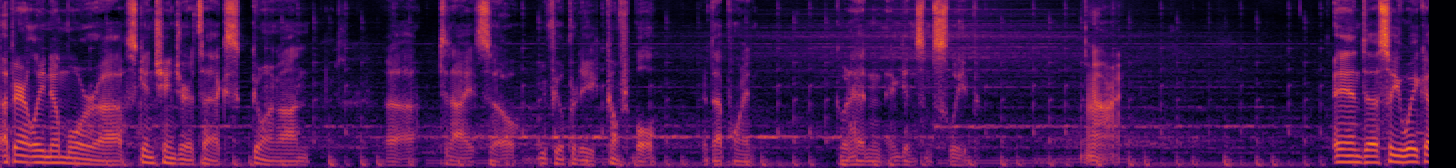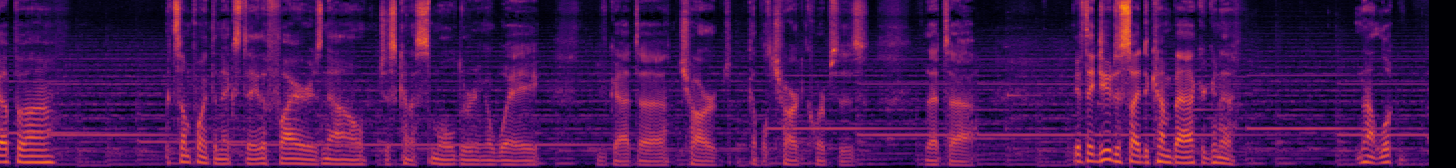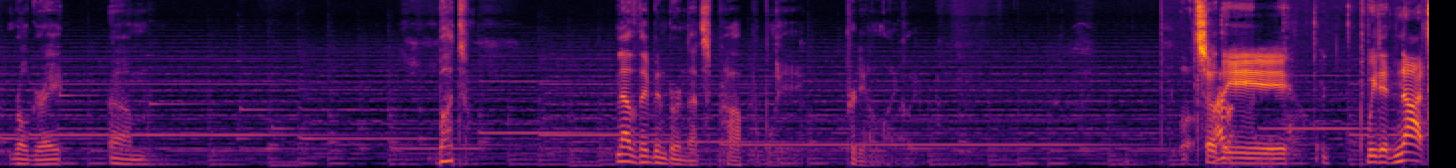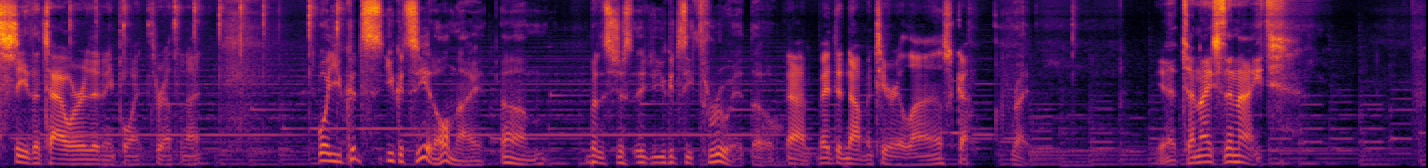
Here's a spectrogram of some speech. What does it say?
apparently no more uh, skin changer attacks going on uh, tonight, so you feel pretty comfortable at that point. Going ahead and, and getting some sleep. All right. And uh, so you wake up uh, at some point the next day. The fire is now just kind of smoldering away. You've got uh, charred, a couple charred corpses that, uh, if they do decide to come back, are gonna not look real great. Um, but now that they've been burned, that's probably pretty unlikely. so the we did not see the tower at any point throughout the night. Well, you could you could see it all night, um, but it's just you could see through it though. Uh, it did not materialize. Okay. Right. Yeah, tonight's the night.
